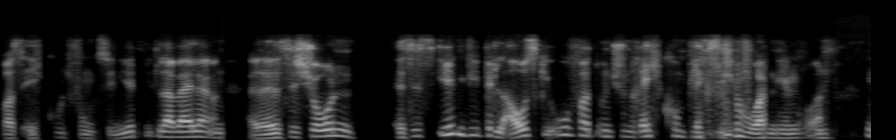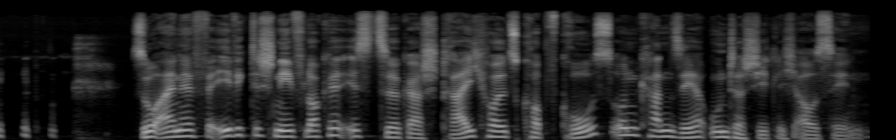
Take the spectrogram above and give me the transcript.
was echt gut funktioniert mittlerweile. Und also es ist schon, es ist irgendwie ein bisschen ausgeufert und schon recht komplex geworden irgendwann. So eine verewigte Schneeflocke ist circa Streichholzkopf groß und kann sehr unterschiedlich aussehen.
